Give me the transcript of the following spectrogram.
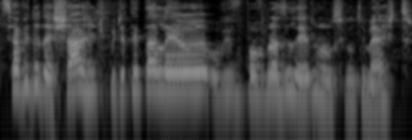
Se a vida deixar, a gente podia tentar ler o Vivo Povo Brasileiro no segundo semestre,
